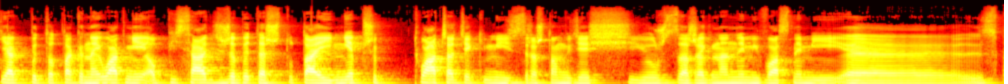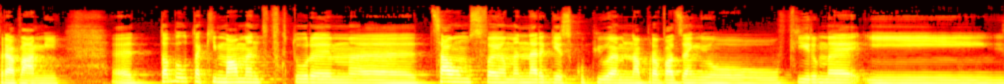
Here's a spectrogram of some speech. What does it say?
jakby to tak najładniej opisać, żeby też tutaj nie przytłaczać jakimiś zresztą gdzieś już zażegnanymi własnymi e, sprawami to był taki moment, w którym e, całą swoją energię skupiłem na prowadzeniu firmy i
